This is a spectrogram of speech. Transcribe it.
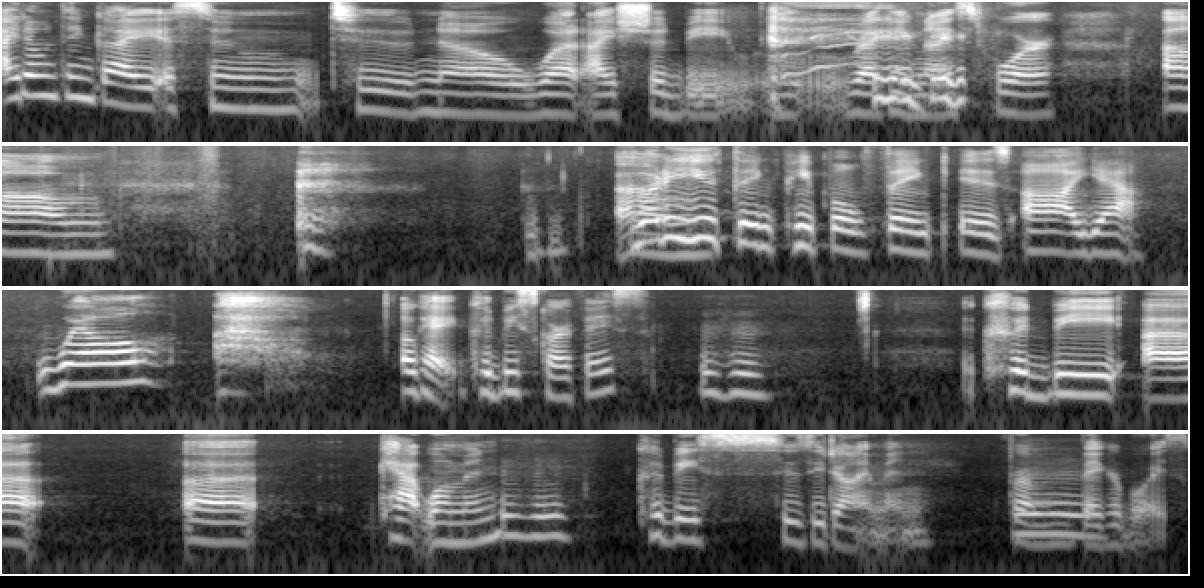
I don't think I assume to know what I should be recognized for. Um, what do you think people think is ah yeah? well, okay, could be Scarface. Mm-hmm. It could be uh, uh, Catwoman. Mm-hmm. Could be Susie Diamond from Mm. Baker Boys.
